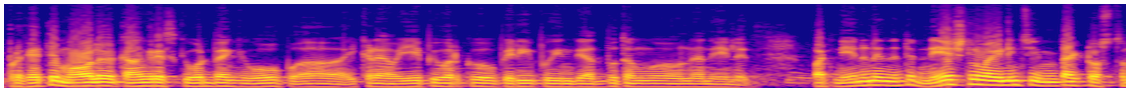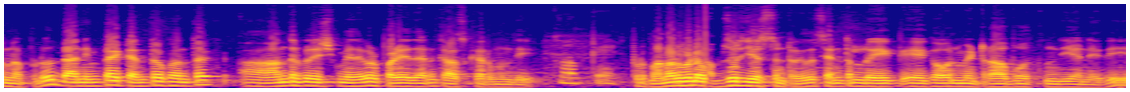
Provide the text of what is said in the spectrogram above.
ఇప్పటికైతే మామూలుగా కాంగ్రెస్కి ఓట్ బ్యాంకింగ్ ఓ ఇక్కడ ఏపీ వరకు పెరిగిపోయింది అద్భుతంగా ఉందని ఏం లేదు. బట్ నేను ఏంటంటే నేషనల్ వైడ్ నుంచి ఇంపాక్ట్ వస్తున్నప్పుడు దాని ఇంపాక్ట్ ఎంతో కొంత ఆంధ్రప్రదేశ్ మీద కూడా పడేదానికి ఆస్కారం ఉంది. ఓకే. ఇప్పుడు మనోళ్ళు కూడా అబ్జర్వ్ చేస్తుంటారు కదా సెంట్రల్లో ఏ ఏ గవర్నమెంట్ రాబోతుంది అనేది.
